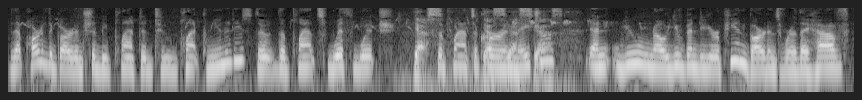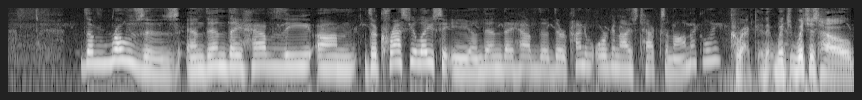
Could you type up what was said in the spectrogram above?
that part of the garden should be planted to plant communities, the, the plants with which Yes. the plants occur Yes, in yes, nature. yes. And you know, you've been to European gardens where they have the roses, and then they have the um, the crassulaceae, and then they have the. They're kind of organized taxonomically. Correct, which, which is how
